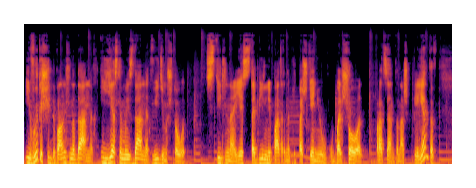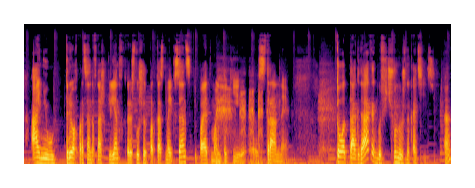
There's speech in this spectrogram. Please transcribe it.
и вытащить дополнительно данных. И если мы из данных видим, что вот действительно есть стабильные паттерны предпочтений у у большого процента наших клиентов, а не у трех процентов наших клиентов, которые слушают подкаст Make Sense, и поэтому они такие э, странные, то тогда как бы фичу нужно катить. да?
